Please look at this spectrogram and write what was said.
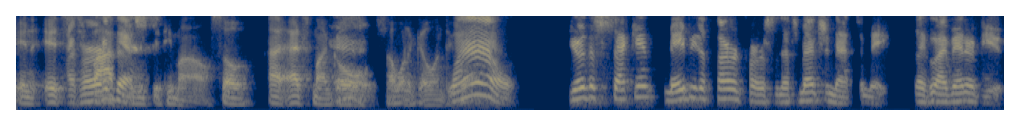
And it's I've heard of this. 550 miles. So I, that's my goal. So I want to go and do that. Wow. You're the second, maybe the third person that's mentioned that to me, like who I've interviewed.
